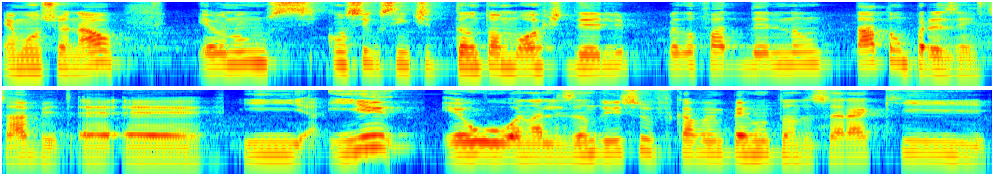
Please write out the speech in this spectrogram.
emocional eu não consigo sentir tanto a morte dele pelo fato dele não estar tão presente, sabe? É, é, e, e eu, analisando isso, eu ficava me perguntando, será que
